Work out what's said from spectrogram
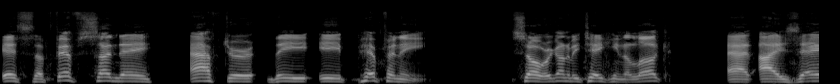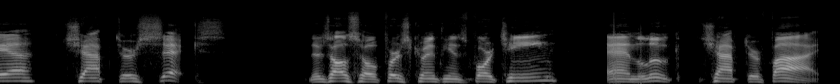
It's the fifth Sunday after the Epiphany. So we're going to be taking a look at Isaiah chapter 6. There's also 1 Corinthians 14 and Luke chapter 5.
